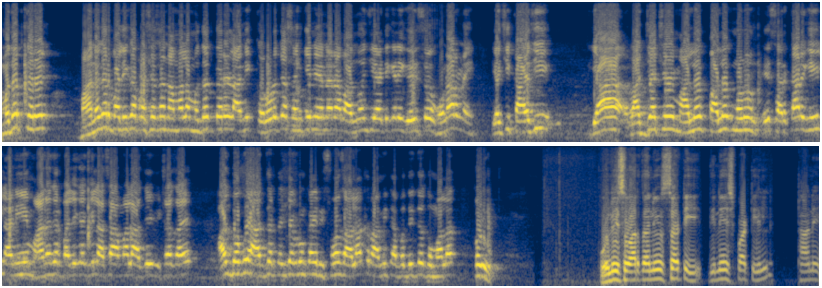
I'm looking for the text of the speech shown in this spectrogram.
मदत करेल. महानगरपालिका प्रशासन आम्हाला मदत करेल आणि करोडोच्या संख्येने येणाऱ्या बांधवांची या ठिकाणी गैरसोय होणार नाही याची काळजी या राज्याचे मालक पालक म्हणून हे सरकार घेईल आणि हे महानगरपालिका घेईल असा आम्हाला आजही विश्वास आहे. आज बघूया आज जर त्यांच्याकडून काही रिस्पॉन्स आला तर आम्ही त्या पद्धतीचं तुम्हाला कळू. पोलीस वार्ता न्यूजसाठी दिनेश पाटील ठाणे.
